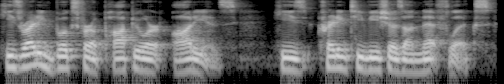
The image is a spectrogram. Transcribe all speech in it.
He's writing books for a popular audience, he's creating TV shows on Netflix.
